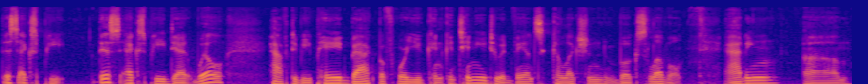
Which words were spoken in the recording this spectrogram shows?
This XP this XP debt will have to be paid back before you can continue to advance collection books level. Adding um,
